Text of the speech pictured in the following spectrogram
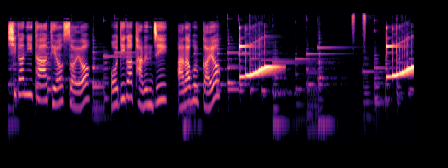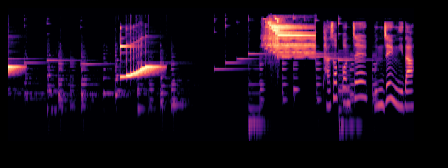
시간이 다 되었어요. 어디가 다른지 알아볼까요? 다섯 번째 문제입니다.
